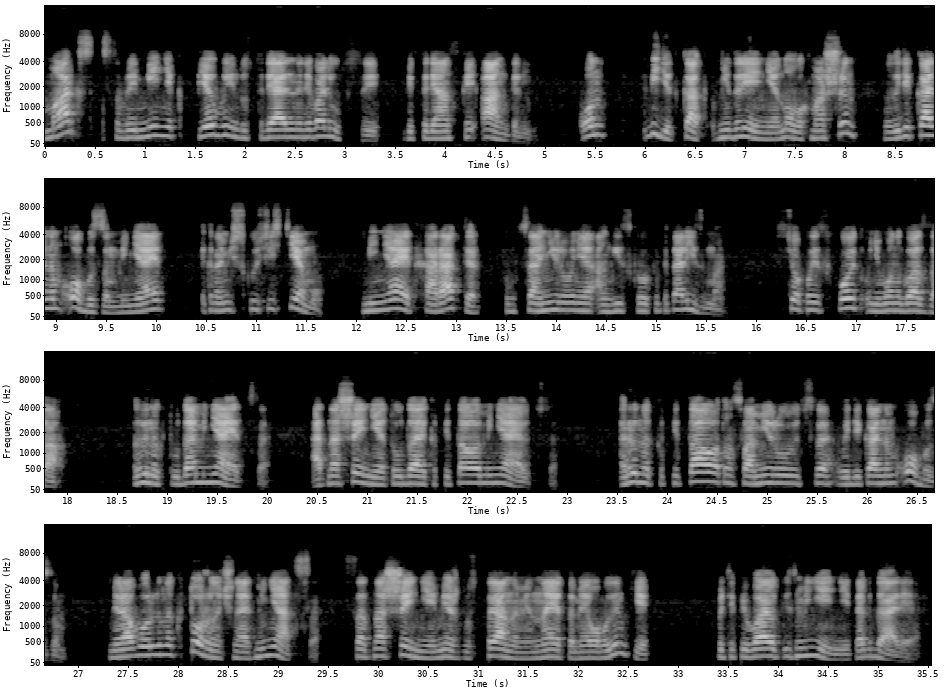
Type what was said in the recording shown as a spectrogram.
Маркс – современник первой индустриальной революции викторианской Англии. Он видит, как внедрение новых машин радикальным образом меняет экономическую систему, меняет характер функционирования английского капитализма. Все происходит у него на глазах. Рынок труда меняется, отношения труда и капитала меняются – рынок капитала трансформируется радикальным образом. Мировой рынок тоже начинает меняться. Соотношения между странами на этом мировом рынке претерпевают изменения и так далее.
